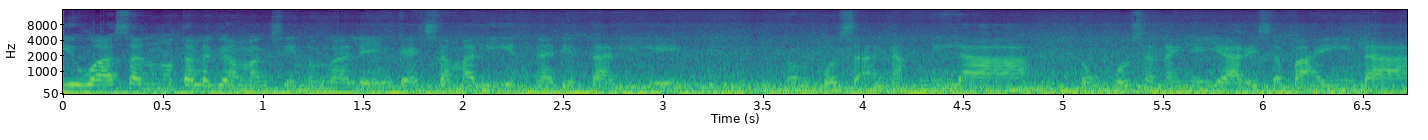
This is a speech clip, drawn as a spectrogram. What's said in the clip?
iwasan mo talaga magsinungaling kahit sa maliit na detalye tungkol sa anak nila, tungkol sa nangyayari sa bahay nila.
